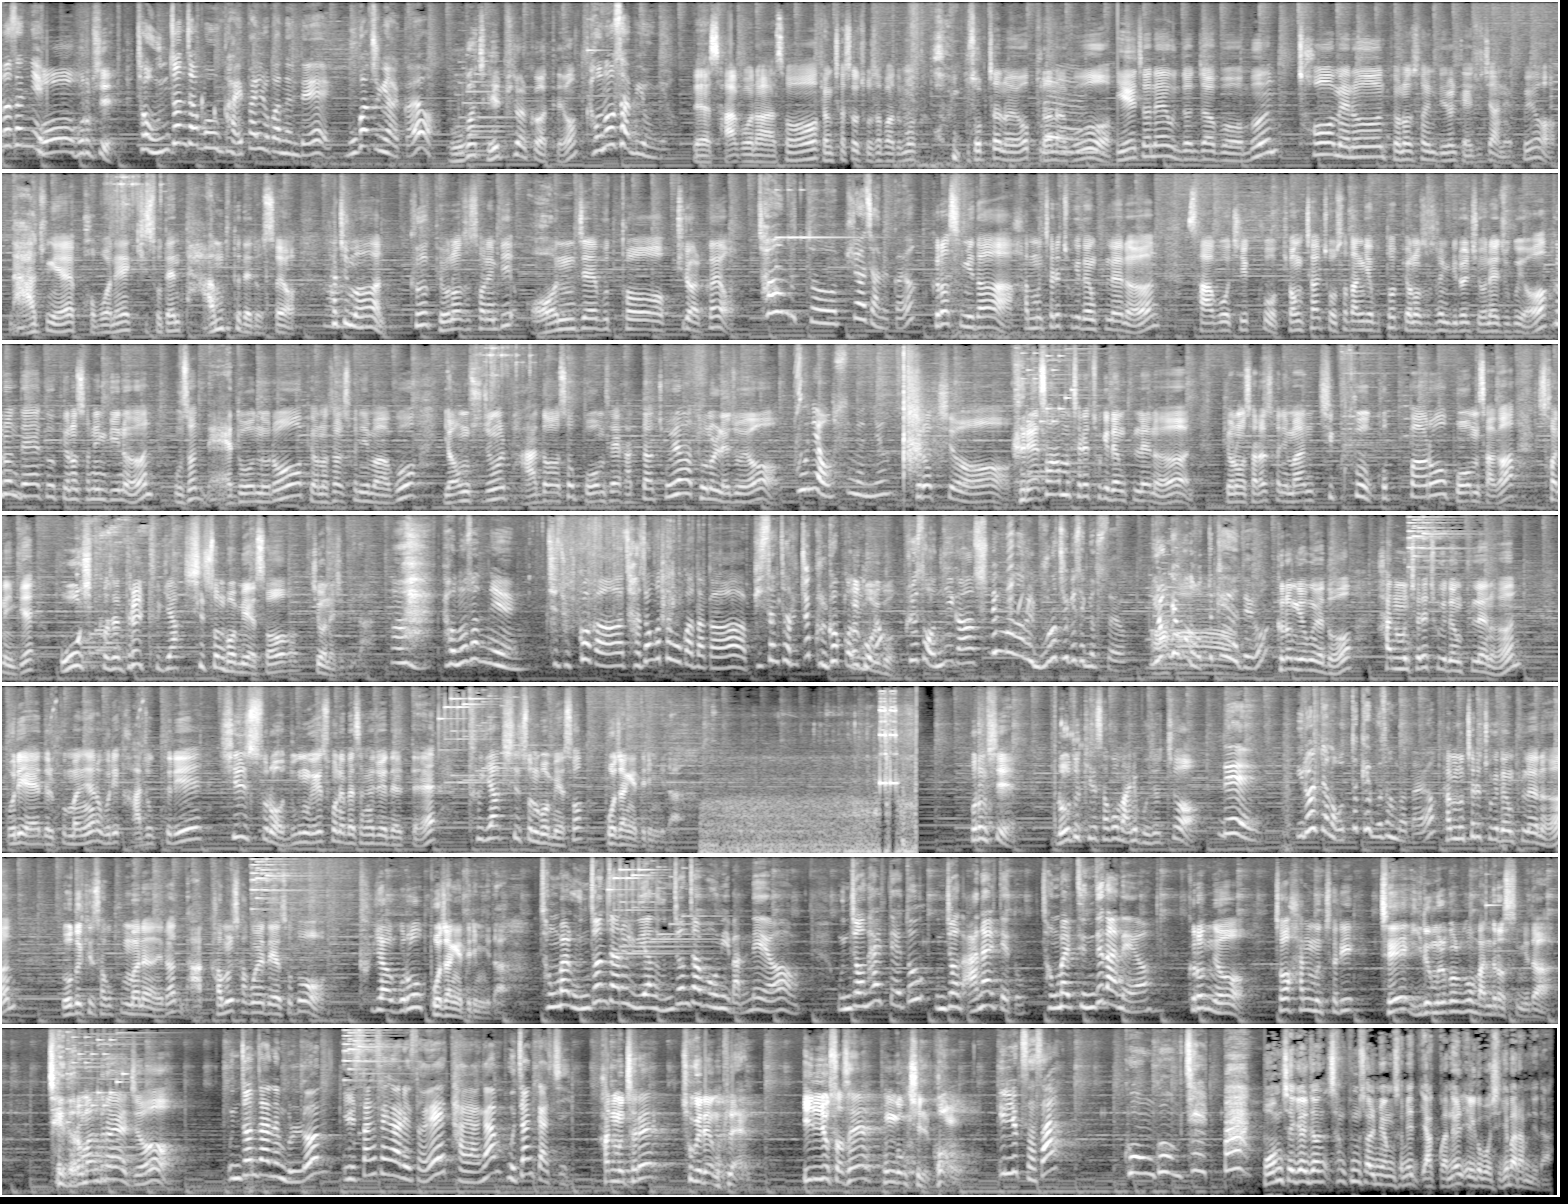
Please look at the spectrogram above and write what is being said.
변호사님, 어 보름 씨 저 운전자 보험 가입하려고 하는데 뭐가 중요할까요? 뭐가 제일 필요할 것 같아요? 변호사 비용이요. 네, 사고 나서 경찰서 조사받으면 어, 무섭잖아요. 불안하고. 예전에 운전자 보험은 처음에는 변호사님비를 대주지 않았고요. 나중에 법원에 기소된 다음부터 대줬어요. 하지만 그 변호사 선임비 언제부터 필요할까요? 처음부터 필요하지 않을까요? 그렇습니다. 한문철의 초기 대응 플랜은 사고 직후 경찰 조사 단계부터 변호사 선임비를 지원해주고요. 그런데 그 변호사 선임비는 우선 내 돈으로 변호사를 선임하고 영수증을 받아서 보험사에 갖다 줘야 돈을 내줘요. 돈이 없으면요? 그렇죠. 그래서 한문철의 초기 대응 플랜은 변호사를 선임한 직후 곧바로 보험사가 선임비의 50%를 특약 실손 범위에서 지원해줍니다. 아, 변호사님. 제 조카가 자전거 타고 가다가 비싼 차를 쭉 긁었거든요. 아이고, 아이고. 그래서 언니가 수백만 원을 물어주게 생겼어요. 이런 아. 경우는 어떻게 해야 돼요? 그런 경우에도 한문철의 초기 대응 플랜은 우리 애들뿐만 아니라 우리 가족들이 실수로 누군가에게 손해배상해줘야 될 때 특약 실손 범위에서 보장해드립니다. 보름 씨, 로드킬 사고 많이 보셨죠? 네. 이럴 때는 어떻게 보상받아요? 한문철의 초기 대응 플랜은 로드킬 사고뿐만 아니라 낙하물 사고에 대해서도 특약으로 보장해 드립니다. 정말 운전자를 위한 운전자 보험이 많네요. 운전할 때도 운전 안 할 때도 정말 든든하네요. 그럼요. 저 한문철이 제 이름을 걸고 만들었습니다. 제대로 만들어야죠. 운전자는 물론 일상생활에서의 다양한 보장까지. 한문철의 초기 대응 플랜 1644-0070 1644 0078 보험 체결 전 상품 설명서 및 약관을 읽어보시기 바랍니다.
